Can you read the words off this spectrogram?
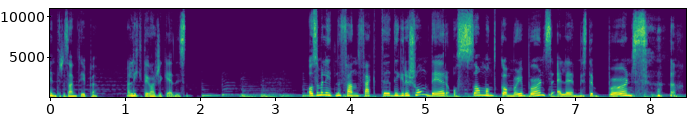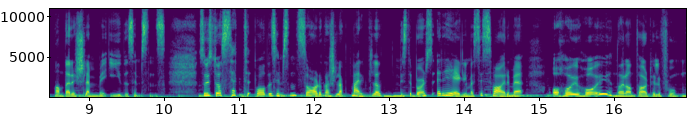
Interessant type. Han likte kanskje ikke Edison. Og som en liten fun fact-digresjon, det gjør også Montgomery Burns, eller Mr. Burns, han der slemme i The Simpsons. Så hvis du har sett på The Simpsons, så har du kanskje lagt merke til at Mr. Burns regelmessig svarer med ohoi hoi når han tar telefonen.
